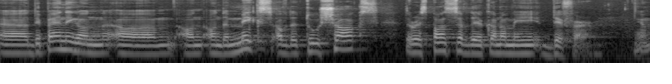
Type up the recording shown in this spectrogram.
uh, depending on, um, on, on, the mix of the two shocks, the responses of the economy differ. Yeah?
